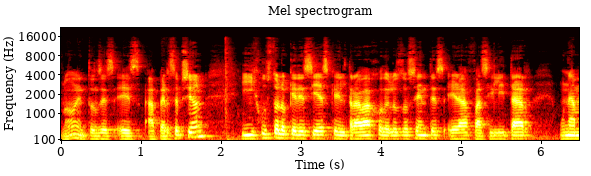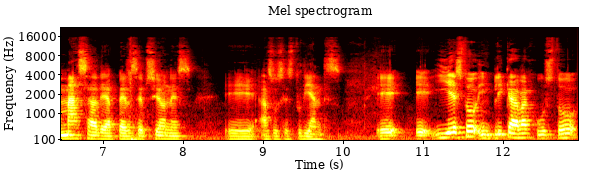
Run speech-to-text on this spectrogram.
¿no? Entonces es a percepción y justo lo que decía es que el trabajo de los docentes era facilitar una masa de apercepciones eh, a sus estudiantes. Eh, y esto implicaba justo,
